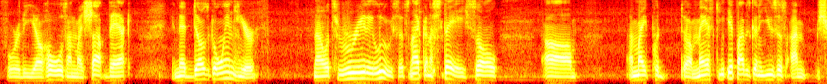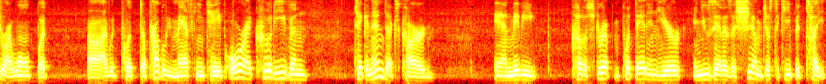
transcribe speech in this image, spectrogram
for the uh, holes on my shop vac. And that does go in here. Now it's really loose. It's not going to stay. So um, I might put uh, masking, if I was going to use this, I'm sure I won't, but uh, I would put uh, probably masking tape, or I could even take an index card and maybe cut a strip and put that in here and use that as a shim just to keep it tight.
